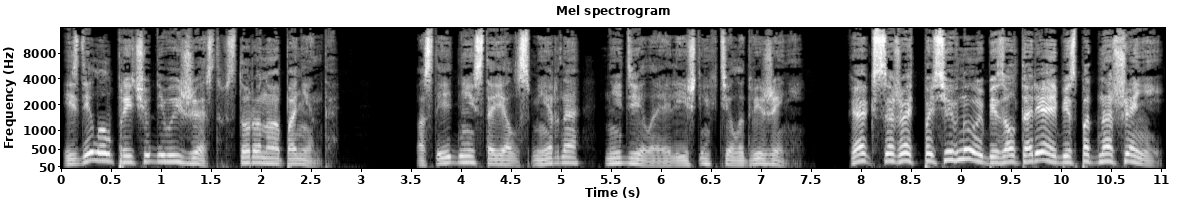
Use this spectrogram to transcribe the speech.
И сделал причудливый жест в сторону оппонента. Последний стоял смирно, не делая лишних телодвижений. «Как сажать посевную без алтаря и без подношений?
